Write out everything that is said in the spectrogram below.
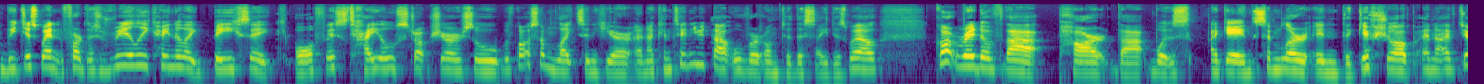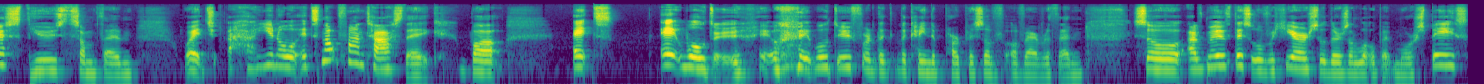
we just went for this really kind of like basic office tile structure. So we've got some lights in here and I continued that over onto this side as well. Got rid of that part that was again similar in the gift shop and I've just used something which, you know, it's not fantastic, but it's it will do. It, it will do for the, the kind of purpose of, of everything. So I've moved this over here so there's a little bit more space.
